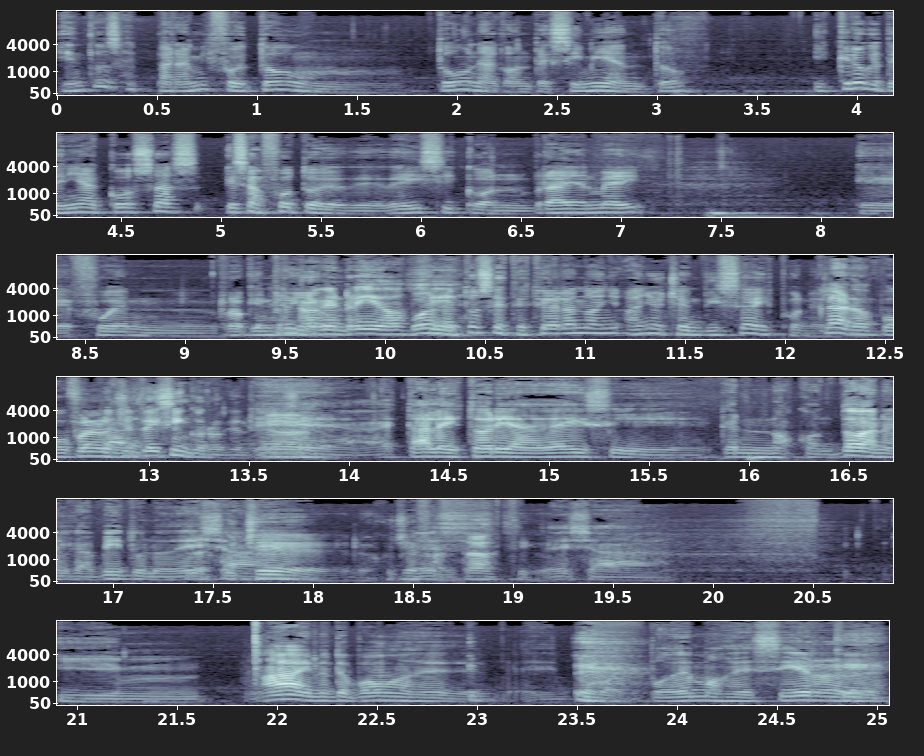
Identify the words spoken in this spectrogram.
Y entonces para mí fue todo un, todo un acontecimiento. Y creo que tenía cosas. Esa foto de, de Daisy con Brian May eh, fue en Rock in Rio. Rock in Rio, Bueno, sí. entonces te estoy hablando año, año 86, ponele. Claro, porque fue en el Claro. 85 Rock in Rio. Eh, está la historia de Daisy que nos contó en el capítulo de Lo ella. escuché, lo escuché Es- fantástico. Ella. Y mm, Ay, no te podemos. de- eh, po- podemos decir. ¿Qué?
